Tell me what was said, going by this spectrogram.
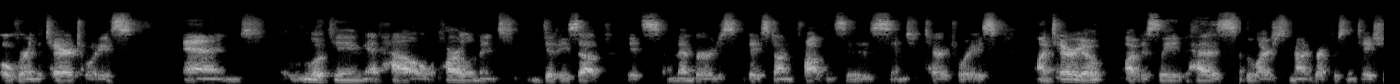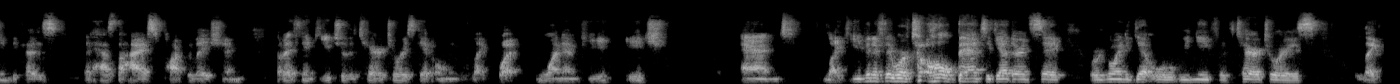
over in the territories. And looking at how Parliament divvies up its members based on provinces and territories, Ontario obviously has the largest amount of representation because it has the highest population. But I think each of the territories get only like what one MP each, and like even if they were to all band together and say we're going to get what we need for the territories, like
